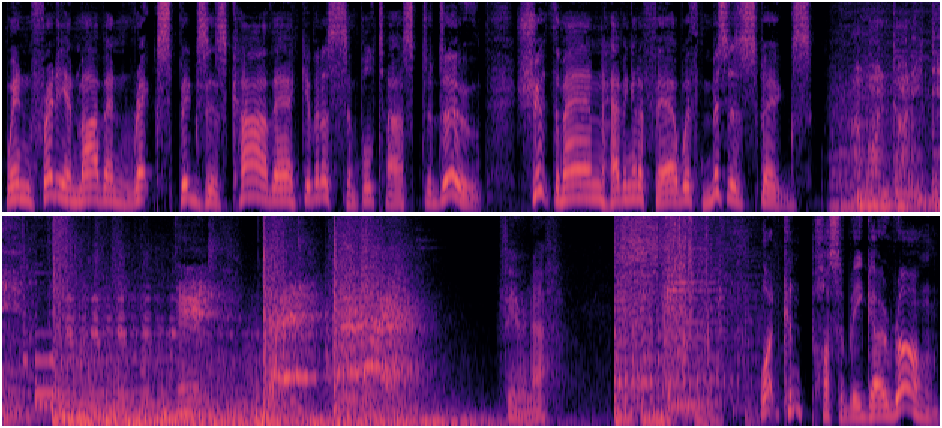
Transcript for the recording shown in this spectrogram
When Freddie and Marvin wreck Spiggs's car, they're given a simple task to do shoot the man having an affair with Mrs. Spiggs. I want Donnie dead. Dead. Dead. Dead. Fair enough. What can possibly go wrong?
